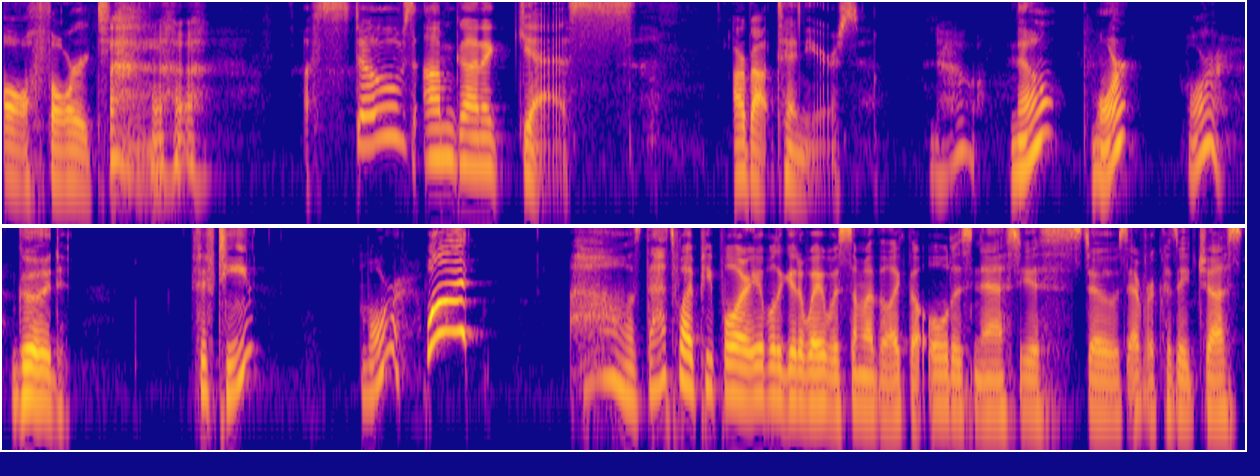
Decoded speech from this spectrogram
authority. Stoves, I'm gonna guess, are about ten years. No, No, more. more, Good. Fifteen. more. What? Oh, that's why people are able to get away with some of the like the oldest, nastiest stoves ever because they just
